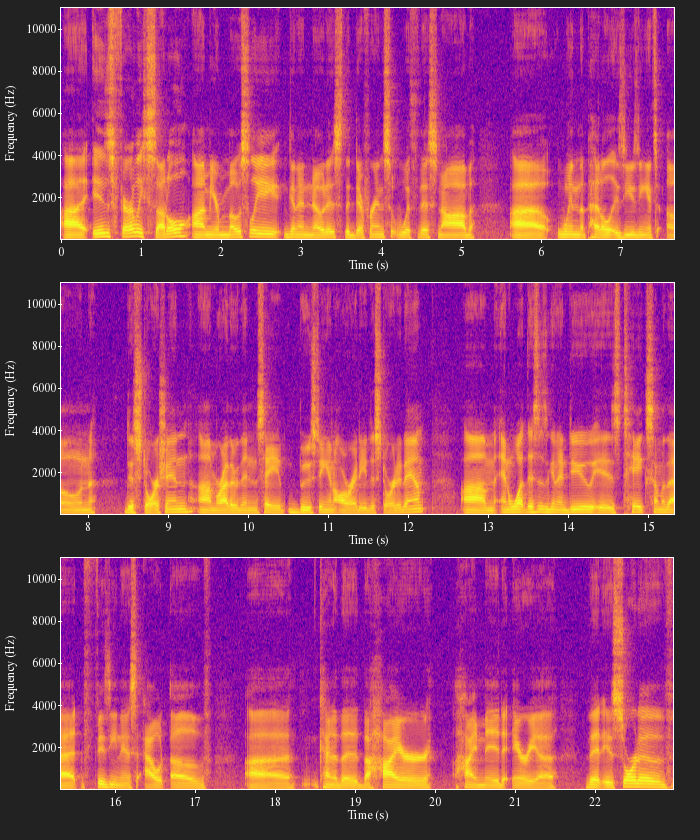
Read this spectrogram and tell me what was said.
uh, is fairly subtle. Um, you're mostly gonna notice the difference with this knob uh, when the pedal is using its own distortion um, rather than say boosting an already distorted amp. Um, and what this is going to do is take some of that fizziness out of uh, kind of the, the higher high mid area that is sort of,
